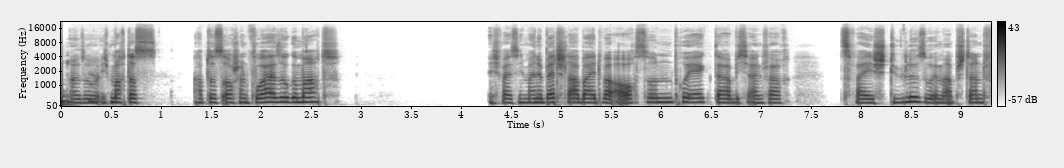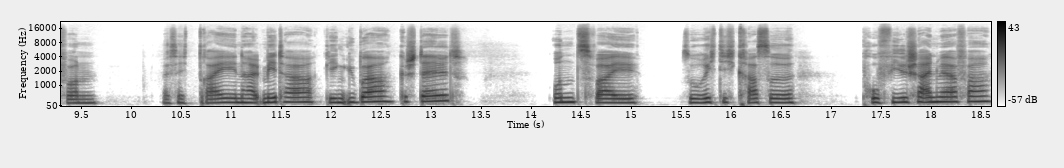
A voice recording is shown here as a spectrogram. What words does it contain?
so. Also ich mache das, habe das auch schon vorher so gemacht. Ich weiß nicht, meine Bachelorarbeit war auch so ein Projekt, da habe ich einfach zwei Stühle so im Abstand von, weiß nicht, dreieinhalb Meter gegenübergestellt und zwei so richtig krasse Profilscheinwerfer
